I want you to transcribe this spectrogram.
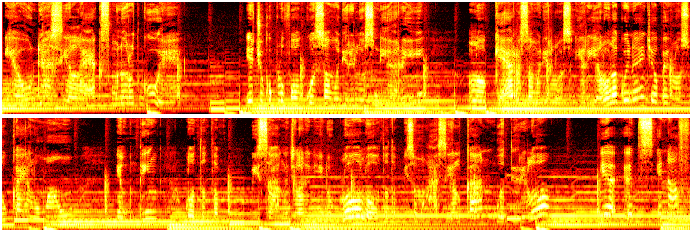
Ya udah sih Lex, menurut gue ya cukup lo fokus sama diri lo sendiri, lo care sama diri lo sendiri, ya lo lakuin aja apa yang lo suka, yang lo mau. Yang penting lo tetap bisa ngejalanin hidup lo, lo tetap bisa menghasilkan buat diri lo. Ya, it's enough.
